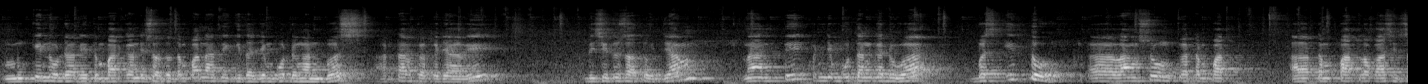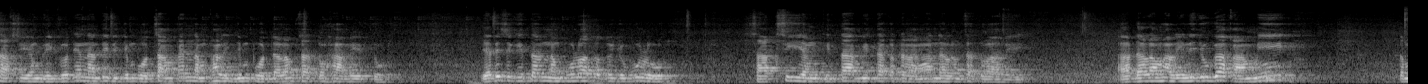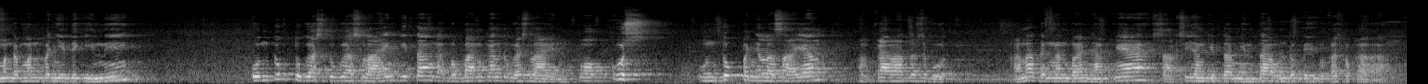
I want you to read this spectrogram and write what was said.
Mungkin udah ditempatkan di suatu tempat nanti kita jemput dengan bus antar ke Kejari. Di situ satu jam nanti penjemputan kedua bus itu e, langsung ke tempat e, tempat lokasi saksi yang berikutnya nanti dijemput. Sampai enam kali jemput dalam satu hari itu. Jadi sekitar 60 atau 70 saksi yang kita minta keterangan dalam satu hari. E, dalam hal ini juga kami teman-teman penyidik ini untuk tugas-tugas lain kita nggak bebankan tugas lain. Fokus untuk penyelesaian perkara tersebut. Karena dengan banyaknya saksi yang kita minta untuk di bekas perkara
